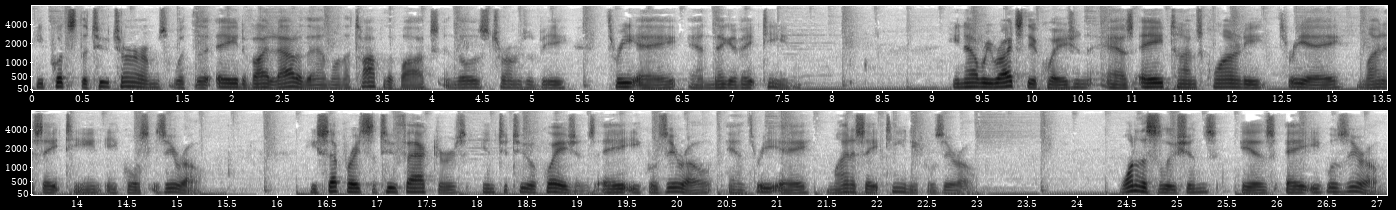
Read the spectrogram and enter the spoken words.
He puts the two terms with the a divided out of them on the top of the box and those terms would be 3a and negative 18. He now rewrites the equation as a times quantity 3a minus 18 equals 0. He separates the two factors into two equations, a equals 0 and 3a minus 18 equals 0. One of the solutions is a equals 0.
